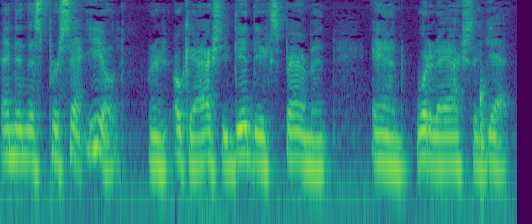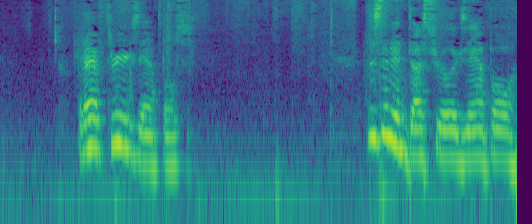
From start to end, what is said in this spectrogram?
and then this percent yield. Okay, I actually did the experiment, and what did I actually get? But I have three examples. This is an industrial example.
